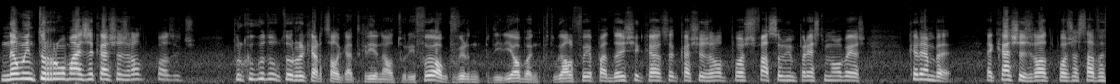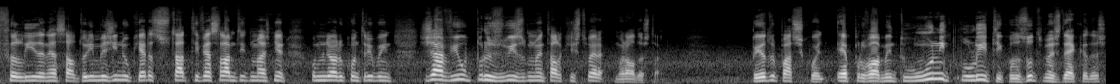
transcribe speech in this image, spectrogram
não enterrou mais a Caixa Geral de Depósitos. Porque o que o Dr. Ricardo Salgado queria na altura, e foi ao Governo pedir, e ao Banco de Portugal, foi, pá, deixa que a Caixa Geral de Depósitos faça um empréstimo ao BES. Caramba, a Caixa Geral de Depósitos já estava falida nessa altura. Imagina o que era se o Estado tivesse lá metido mais dinheiro, ou melhor, o contribuinte. Já viu o prejuízo monumental que isto era? Moral da história. Pedro Passos Coelho é provavelmente o único político das últimas décadas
